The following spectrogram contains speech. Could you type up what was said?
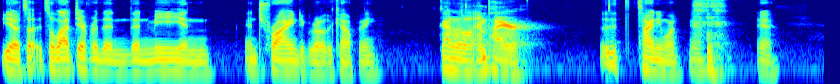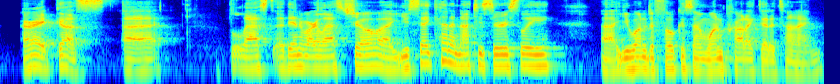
you know, it's a, it's a lot different than than me and and trying to grow the company. Got a little empire. A tiny one. Yeah. yeah. All right, Gus. Uh, last at the end of our last show, uh, you said kind of not too seriously, uh, you wanted to focus on one product at a time.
